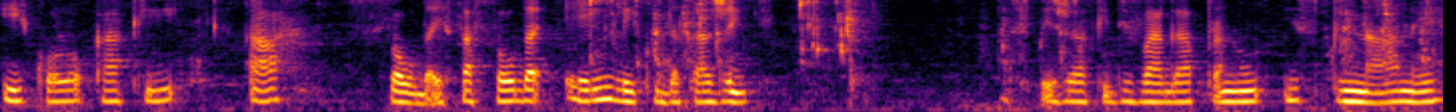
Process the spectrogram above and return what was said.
E colocar aqui a solda. Essa solda é em líquida, tá, gente? Despejar aqui devagar para não espinar, né?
